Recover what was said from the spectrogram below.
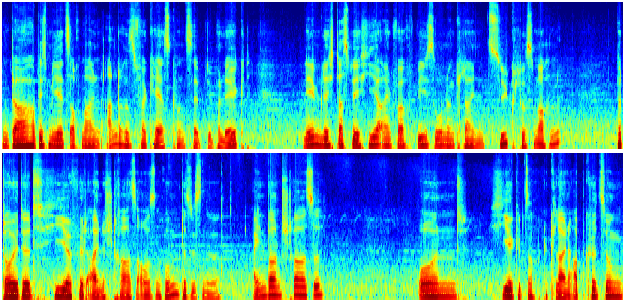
Und da habe ich mir jetzt auch mal ein anderes Verkehrskonzept überlegt. Nämlich, dass wir hier einfach wie so einen kleinen Zyklus machen. Bedeutet, hier führt eine Straße außen rum, das ist eine Einbahnstraße. Und hier gibt es noch eine kleine Abkürzung,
